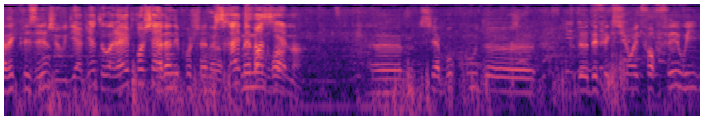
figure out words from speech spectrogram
Avec plaisir. Je vous dis à bientôt, à l'année prochaine. À l'année prochaine. Vous alors. serez Même endroit. troisième. Euh, S'il y a beaucoup de, de défections et de forfaits, oui.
